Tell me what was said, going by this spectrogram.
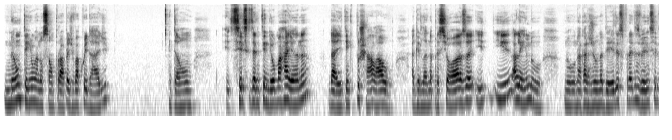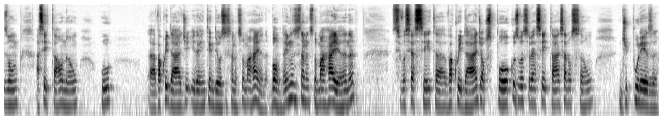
não tem uma noção própria de vacuidade. Então, se eles quiserem entender o Mahayana, Daí tem que puxar lá o, a guirlanda preciosa e, e além no, no, na garjuna deles para eles verem se eles vão aceitar ou não o, a vacuidade e daí entender os ensinamentos do Mahayana. Bom, daí nos ensinamentos do Mahayana, se você aceita vacuidade, aos poucos você vai aceitar essa noção de pureza,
